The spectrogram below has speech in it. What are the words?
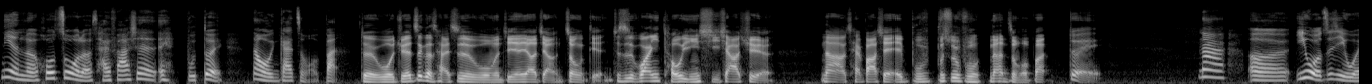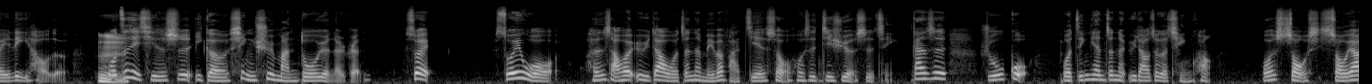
念了或做了，才发现哎不对，那我应该怎么办？对，我觉得这个才是我们今天要讲的重点，就是万一头已经洗下去了，那才发现哎不不舒服，那怎么办？对。那呃，以我自己为例好了，我自己其实是一个兴趣蛮多元的人，所以，所以我很少会遇到我真的没办法接受或是继续的事情。但是如果我今天真的遇到这个情况，我首首要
